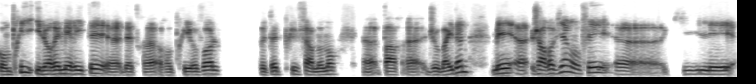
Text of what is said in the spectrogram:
compris, il aurait mérité d'être repris au vol peut-être plus fermement euh, par euh, Joe Biden. Mais euh, j'en reviens au fait qu'il est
